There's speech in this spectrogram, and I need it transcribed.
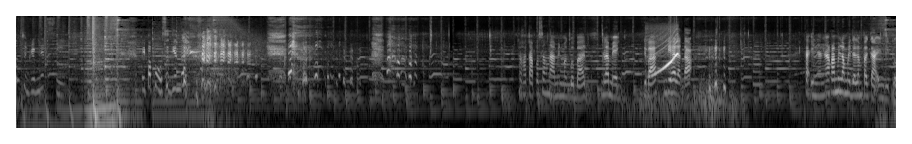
Welcome to Grimnet Sea. May papusod yun doon. Nakatapos lang namin magbabad. Lamig. Di ba? Hindi halata. Kainan na. Kami lang may dalang pagkain dito.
